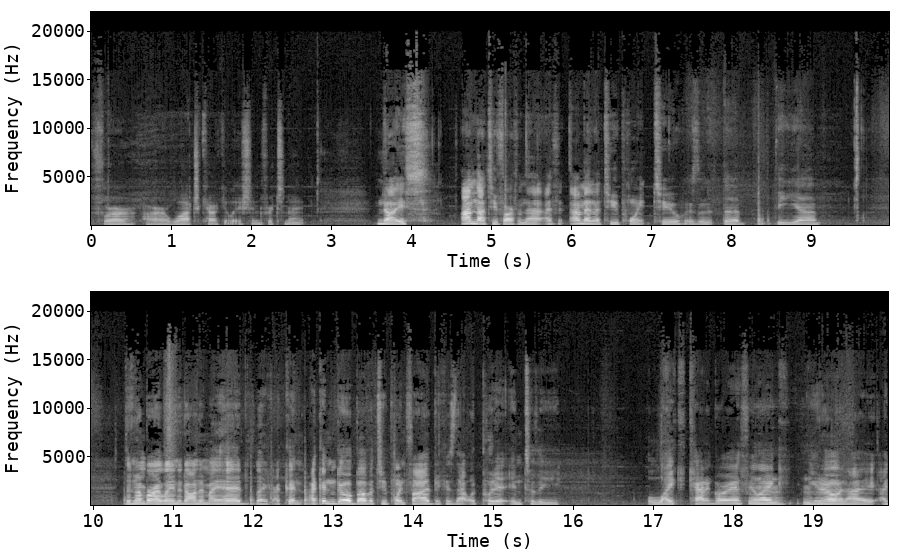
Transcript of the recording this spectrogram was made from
for our, watch calculation for tonight. Nice. I'm not too far from that. I I'm at a 2.2 is the the the uh, the number I landed on in my head. Like I couldn't I couldn't go above a 2.5 because that would put it into the like category. I feel mm-hmm, like you mm-hmm. know, and I I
